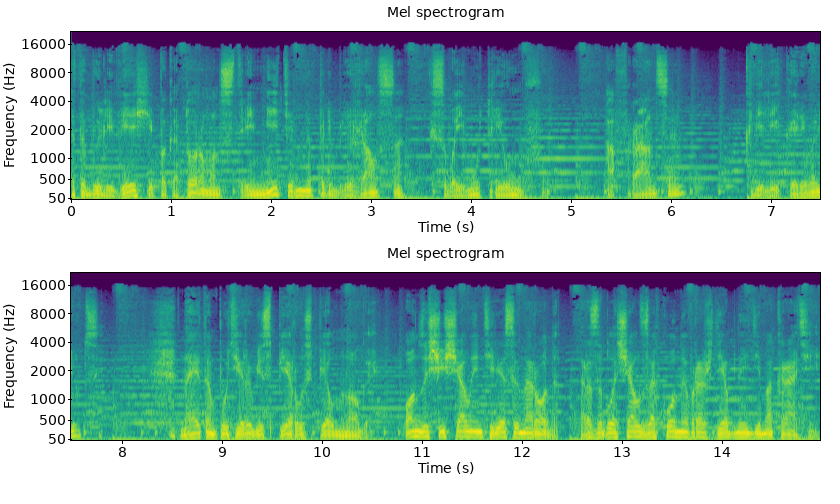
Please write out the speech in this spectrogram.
Это были вехи, по которым он стремительно приближался к своему триумфу, а Франция – к Великой революции. На этом пути Робеспьер успел многое. Он защищал интересы народа, разоблачал законы враждебной демократии,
